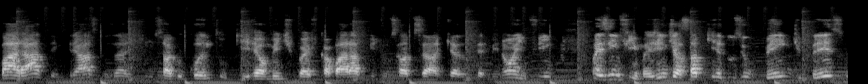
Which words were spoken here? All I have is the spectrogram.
barata, entre aspas, né? A gente não sabe o quanto que realmente vai ficar barato, a gente não sabe se a queda terminou, enfim. Mas enfim, mas a gente já sabe que reduziu bem de preço.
